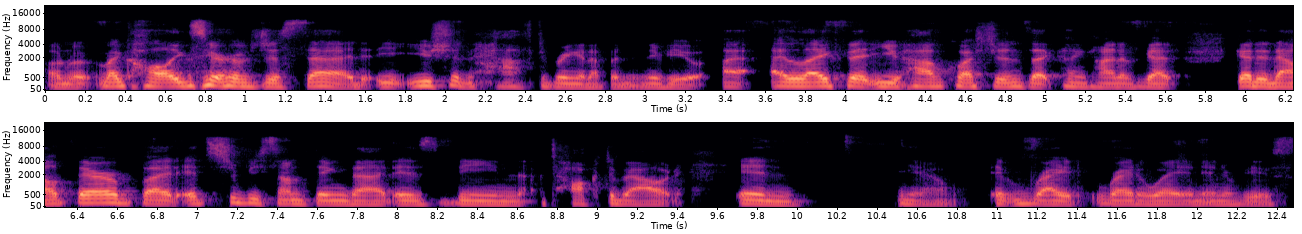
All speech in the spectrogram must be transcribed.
my colleagues here have just said you shouldn't have to bring it up in an interview. I, I, like that you have questions that can kind of get get it out there but it should be something that is being talked about in you know it right right away in interviews.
